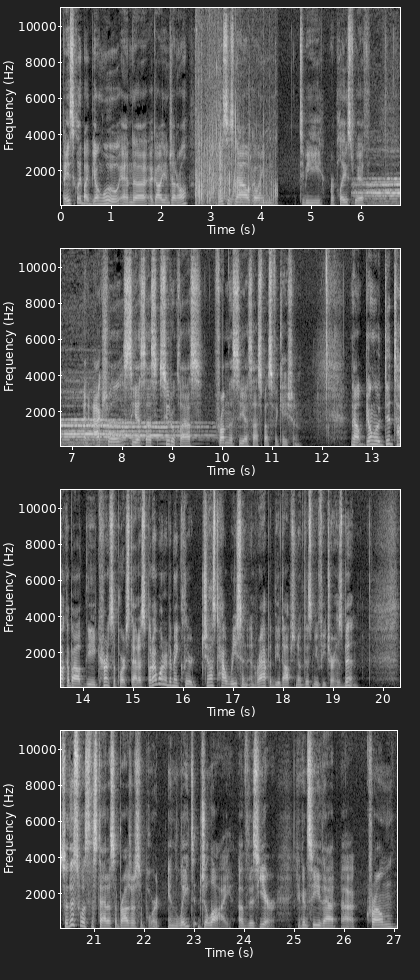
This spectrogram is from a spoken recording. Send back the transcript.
basically by Byungwoo and uh, Igalia in general, this is now going to be replaced with actual CSS pseudo class from the CSS specification. Now, Byungwoo did talk about the current support status, but I wanted to make clear just how recent and rapid the adoption of this new feature has been. So this was the status of browser support in late July of this year. You can see that uh, Chrome,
